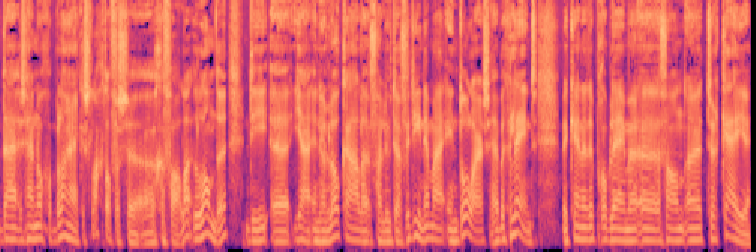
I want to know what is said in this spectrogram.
daar zijn nog belangrijke slachtoffers gevallen. Landen die ja, in hun lokale valuta verdienen, maar in dollars hebben geleend. We kennen de problemen van Turkije.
